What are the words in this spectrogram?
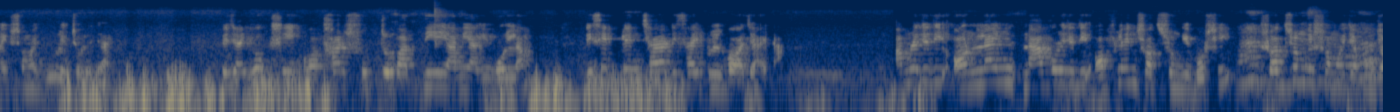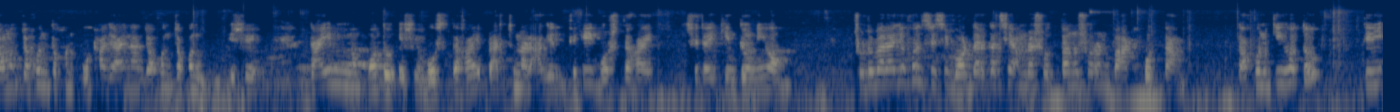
অনেক সময় দূরে চলে যায়। তো যাই হোক, সেই কথার সূত্রপাত নিয়ে আমি আগে বললাম ডিসিপ্লিন ছাড়া ডিসাইপল হওয়া যায় না। আমরা যদি অনলাইন না করে যদি অফলাইন সৎসঙ্গে বসি, সৎসঙ্গের সময় যখন যখন তখন ওঠা যায় না, যখন তখন এসে টাইম মতো এসে বসতে হয়, প্রার্থনার আগের থেকেই বসতে হয়, সেটাই কিন্তু নিয়ম। ছোটবেলায় যখন শ্রী শ্রী বর্দার কাছে আমরা সত্যানুসরণ পাঠ করতাম, তখন কি হতো? তিনি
